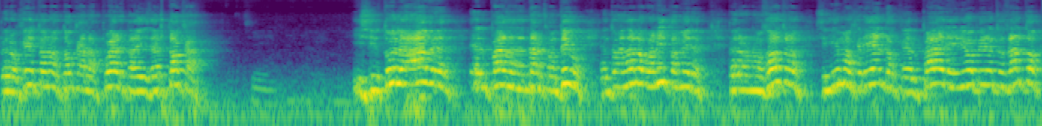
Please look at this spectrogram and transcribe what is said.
Pero Cristo no toca la puerta, dice, Él toca. Y si tú le abres, Él pasa a sentar contigo. Entonces es lo bonito, mire. Pero nosotros seguimos creyendo que el Padre y Dios Espíritu Santo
